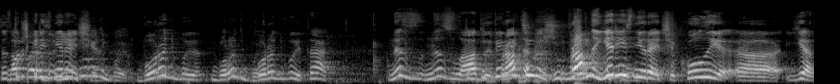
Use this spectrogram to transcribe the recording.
це На трошки різні речі. боротьби. Боротьби. боротьби. Боротьби, так. Не з, не з владою, Тобто ти не правда? Правда, є різні речі, коли е, є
